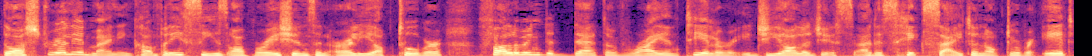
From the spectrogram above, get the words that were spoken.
The Australian mining company ceased operations in early October following the death of Ryan Taylor, a geologist, at its Hicks site on October 8,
